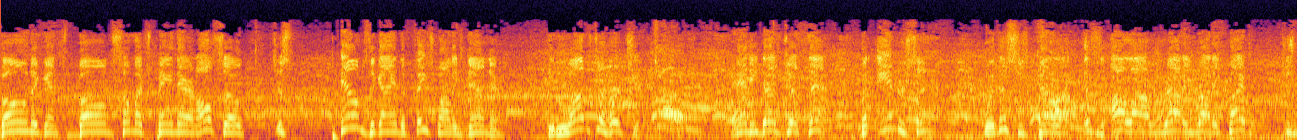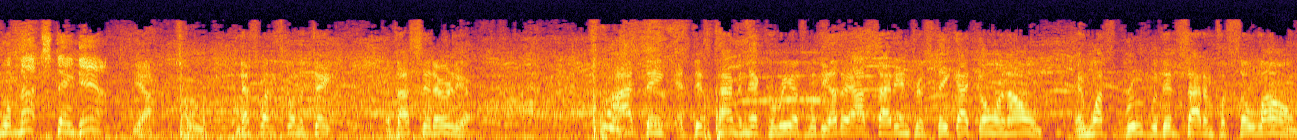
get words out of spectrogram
bone against bone. So much pain there. And also just pounds the guy in the face while he's down there. He loves to hurt you. And he does just that. But Anderson, well, this is kind of like, this is a la Rowdy Roddy Piper. Just will not stay down. Yeah. And that's what it's going to take. As I said earlier, I think at this time in their careers with the other outside interests they got going on and what's brewed within inside them for so long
